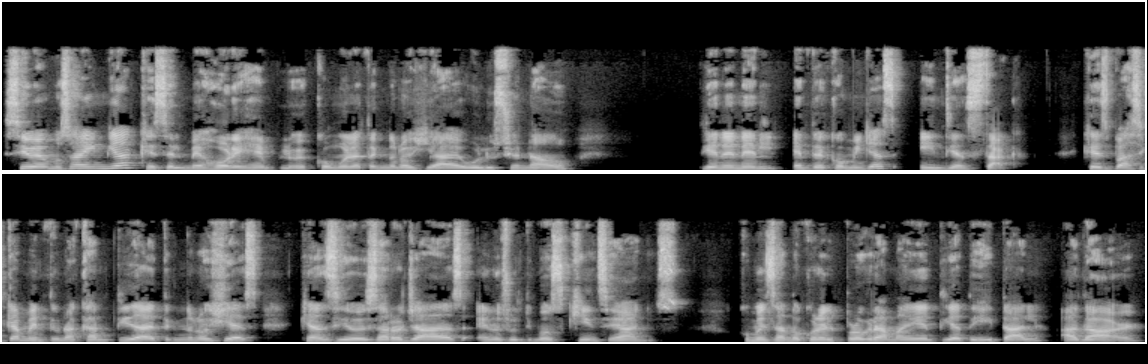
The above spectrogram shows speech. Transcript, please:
Si vemos a India, que es el mejor ejemplo de cómo la tecnología ha evolucionado, tienen el, entre comillas, Indian Stack, que es básicamente una cantidad de tecnologías que han sido desarrolladas en los últimos 15 años, comenzando con el programa de identidad digital, ADAR,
